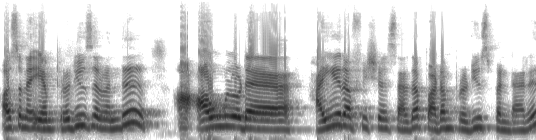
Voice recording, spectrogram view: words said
அவர் சொன்னேன் என் ப்ரொடியூசர் வந்து அவங்களோட ஹையர் அஃபிஷியல்ஸாக தான் படம் ப்ரொடியூஸ் பண்ணுறாரு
